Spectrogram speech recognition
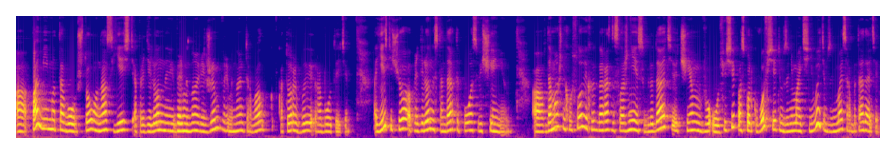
А помимо того, что у нас есть определенный временной режим, временной интервал, в который вы работаете, а есть еще определенные стандарты по освещению. А в домашних условиях их гораздо сложнее соблюдать, чем в офисе, поскольку в офисе этим занимаетесь не вы, этим занимается работодатель.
